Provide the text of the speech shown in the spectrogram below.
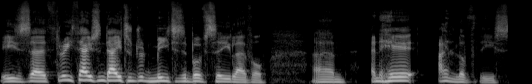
is uh, 3,800 meters above sea level. Um, and here, I love these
